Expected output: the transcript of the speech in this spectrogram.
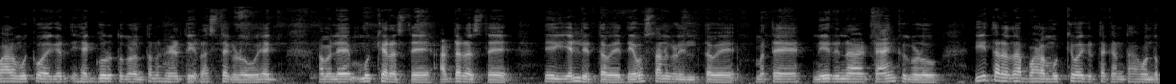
ಬಹಳ ಮುಖ್ಯವಾಗಿ ಹೆಗ್ಗುರುತುಗಳು ಅಂತ ನಾವು ಹೇಳ್ತೀವಿ. ರಸ್ತೆಗಳು, ಹೆಗ್ ಆಮೇಲೆ ಮುಖ್ಯ ರಸ್ತೆ, ಅಡ್ಡ ರಸ್ತೆ ಎಲ್ಲಿರ್ತವೆ? ದೇವಸ್ಥಾನಗಳು ಇರ್ತವೆ ಮತ್ತು ನೀರಿನ ಟ್ಯಾಂಕ್ಗಳು. ಈ ಥರದ ಬಹಳ ಮುಖ್ಯವಾಗಿರ್ತಕ್ಕಂತಹ ಒಂದು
